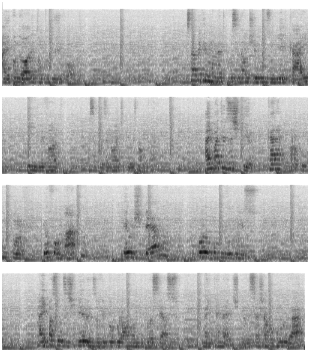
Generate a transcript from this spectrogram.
Aí quando eu olho, estão todos de volta. Sabe aquele momento que você dá um tiro no zumbi, ele cai e levanta? Essa coisa não é de Deus não, cara. Aí me bateu o desespero. Caraca, fome. Eu formato, eu espero ou eu convivo com isso? Aí passou o desespero e resolvi procurar o nome do processo na internet. Pra ver se achava algum lugar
